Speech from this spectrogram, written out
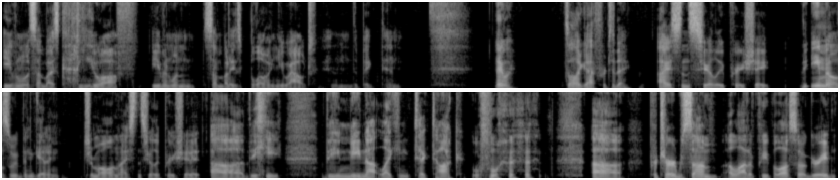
even when somebody's cutting you off, even when somebody's blowing you out in the Big Ten. Anyway, that's all I got for today. I sincerely appreciate the emails we've been getting. Jamal and I sincerely appreciate it. Uh, the the me not liking TikTok uh, perturbed some. A lot of people also agreed.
